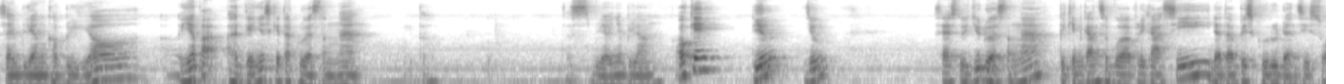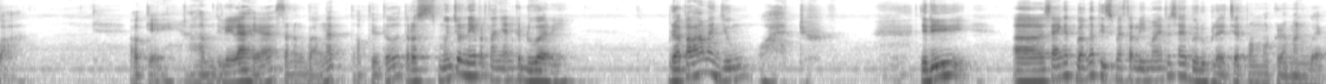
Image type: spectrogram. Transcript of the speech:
saya bilang ke beliau. Iya pak harganya sekitar dua setengah terus beliaunya bilang oke okay, deal Jung. Saya setuju dua setengah bikinkan sebuah aplikasi database guru dan siswa. Oke okay, alhamdulillah ya seneng banget waktu itu. Terus muncul nih pertanyaan kedua nih. Berapa lama Jung? Waduh. Jadi uh, saya ingat banget di semester 5 itu saya baru belajar pemrograman web.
